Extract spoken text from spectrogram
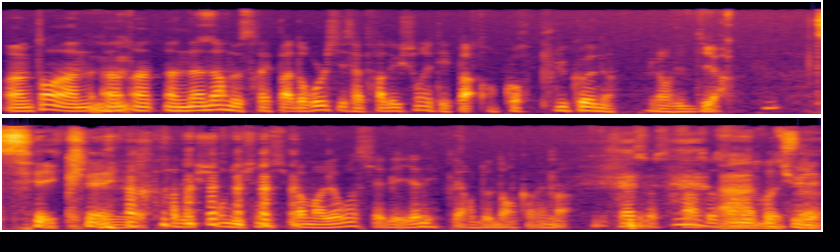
En même temps, un, un- un- un nanar ne serait pas drôle si sa traduction n'était pas encore plus conne, j'ai envie de dire. C'est Et clair. la traduction du film Super Mario Bros, il y, a des- il y a des perles dedans quand même. hein. Ça, ça sera, ça sera Ah, un autre bah, ça. sujet.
